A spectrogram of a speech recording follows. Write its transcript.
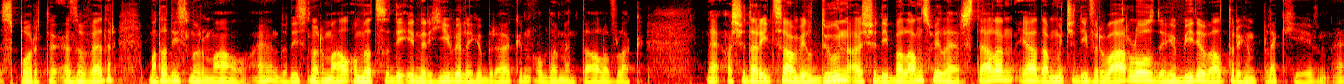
sporten en zo verder. Maar dat is normaal. Hè? Dat is normaal omdat ze die energie willen gebruiken op dat mentale vlak. Als je daar iets aan wil doen, als je die balans wil herstellen, ja, dan moet je die verwaarloosde gebieden wel terug een plek geven. Hè.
